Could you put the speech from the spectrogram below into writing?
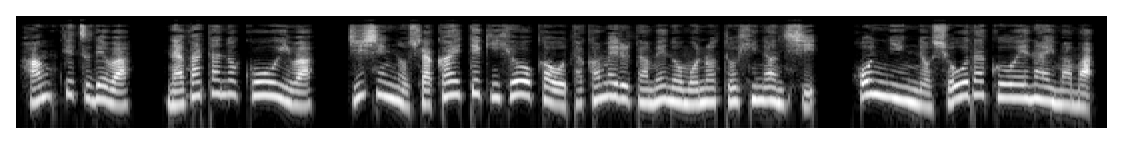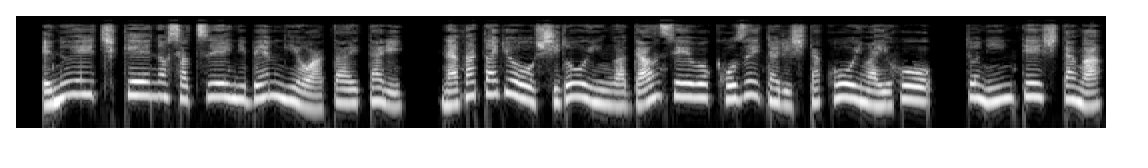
判決では、長田の行為は自身の社会的評価を高めるためのものと非難し、本人の承諾を得ないまま、NHK の撮影に便宜を与えたり、長田寮指導員が男性を小づいたりした行為は違法と認定したが、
